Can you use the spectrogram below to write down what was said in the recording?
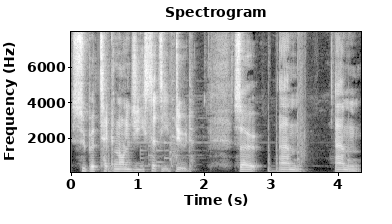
super technology city dude so um um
